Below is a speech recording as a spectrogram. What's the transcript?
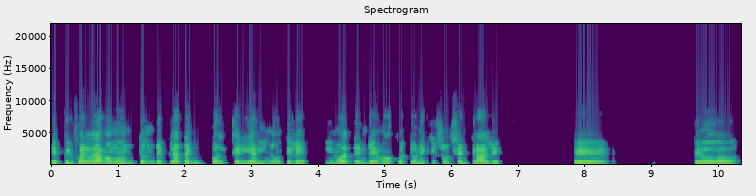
Despilfarramos un montón de plata en porquerías inútiles y no atendemos cuestiones que son centrales. Eh, pero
